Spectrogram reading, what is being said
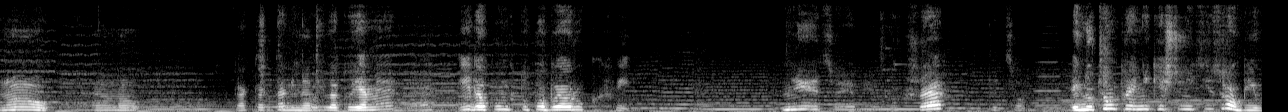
No. Don't know. Tak, tak, tak. Odlatujemy i do punktu poboru krwi. Nie, co ja wiem? Ty co? Ej, no czemu Prejnik jeszcze nic nie zrobił?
